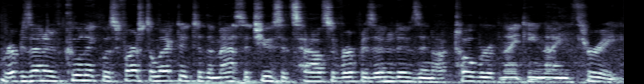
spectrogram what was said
Representative Kulik was first elected to the Massachusetts House of Representatives in October of 1993.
